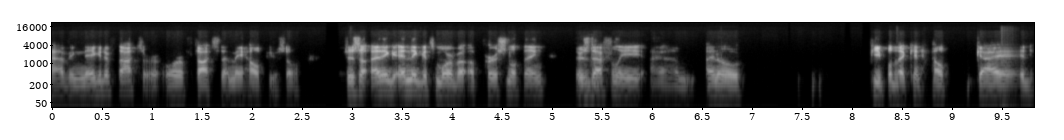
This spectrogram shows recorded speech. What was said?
having negative thoughts or, or thoughts that may help you so just i think i think it's more of a, a personal thing there's mm-hmm. definitely um, i know people that can help guide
